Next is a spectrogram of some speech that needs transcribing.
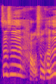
这是好处，可是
